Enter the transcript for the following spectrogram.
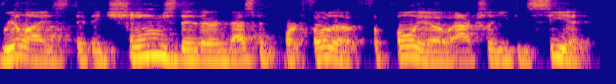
realize that they changed their, their investment portfolio, portfolio. Actually, you can see it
